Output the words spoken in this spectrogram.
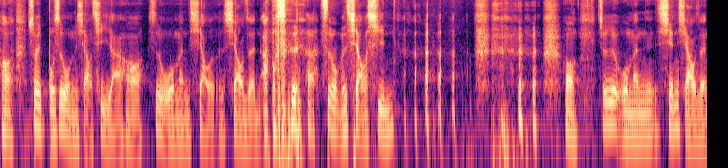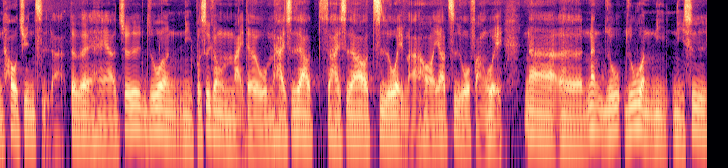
哦，所以不是我们小气呀，哈，是我们小小人啊，不是，是我们小心。哦，就是我们先小人后君子啊，对不对？哎呀，就是如果你不是跟我们买的，我们还是要还是要自卫嘛，哈，要自我防卫。那呃，那如如果你你是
